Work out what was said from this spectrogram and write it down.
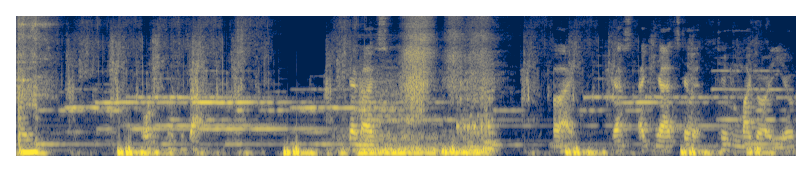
First. What that? Yeah, guys. Alright. Yes, I, yeah, it's Tim, Tim Mike already here.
